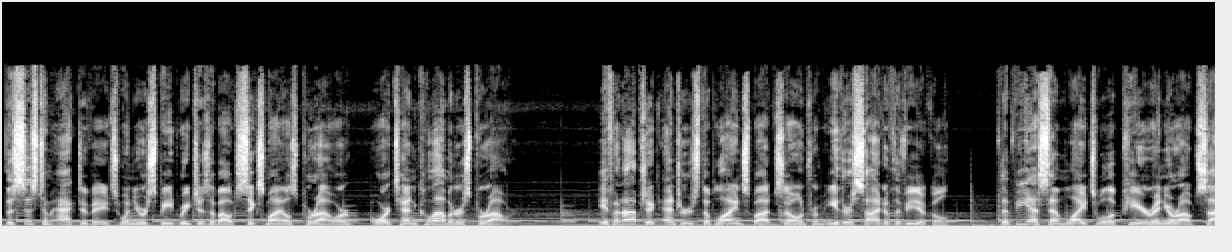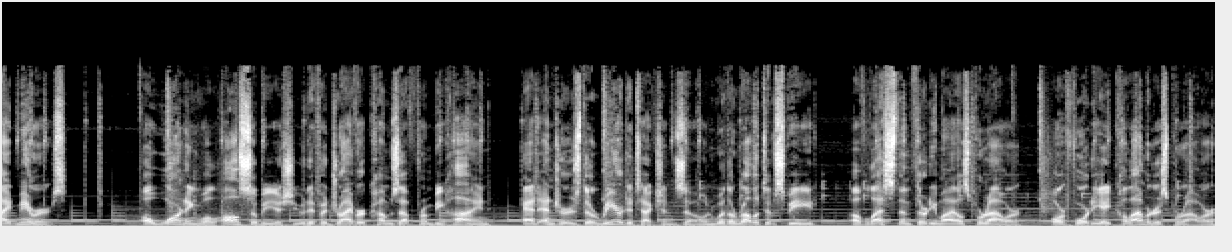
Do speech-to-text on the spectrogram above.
The system activates when your speed reaches about 6 miles per hour or 10 kilometers per hour. If an object enters the blind spot zone from either side of the vehicle, the BSM lights will appear in your outside mirrors. A warning will also be issued if a driver comes up from behind and enters the rear detection zone with a relative speed of less than 30 miles per hour or 48 kilometers per hour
